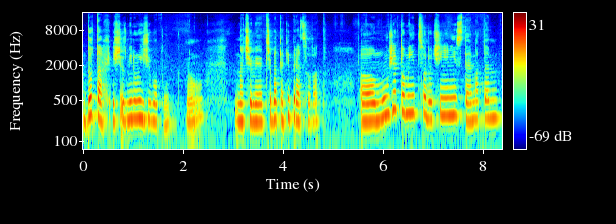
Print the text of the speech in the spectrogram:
dotah ještě z minulých životů, jo? na čem je třeba taky pracovat. Uh, může to mít co dočinění s tématem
